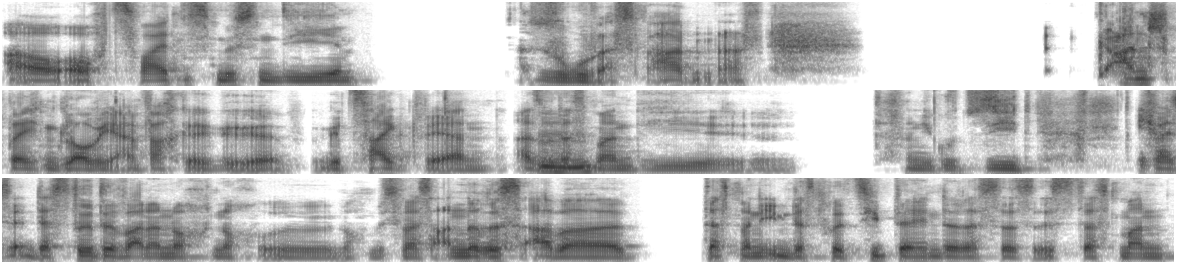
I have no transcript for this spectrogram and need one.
auch, auch zweitens müssen die, so, was war denn das? ansprechend, glaube ich, einfach ge ge gezeigt werden. Also, mhm. dass man die, dass man die gut sieht. Ich weiß, das dritte war dann noch, noch, äh, noch ein bisschen was anderes, aber dass man eben das Prinzip dahinter, dass das ist, dass man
